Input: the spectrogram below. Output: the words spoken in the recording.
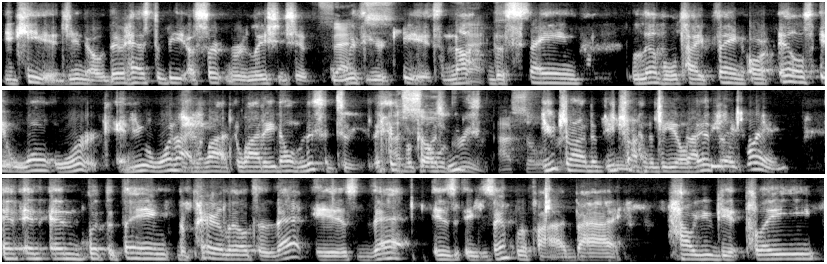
your kids. You know, there has to be a certain relationship Facts. with your kids, not Facts. the same level type thing, or else it won't work. And you were wondering Right. why why they don't listen to you I so you- agree. I so You agree. trying to you mm-hmm. trying to be on that Be a friend. and, and and but the thing, the parallel to that is that is exemplified by how you get played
